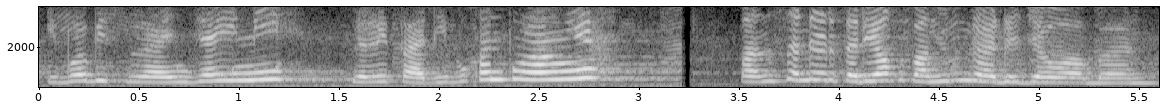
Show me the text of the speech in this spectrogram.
Ibu habis belanja ini. Dari tadi bukan pulangnya? pantesan dari tadi aku panggil nggak ada jawaban.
